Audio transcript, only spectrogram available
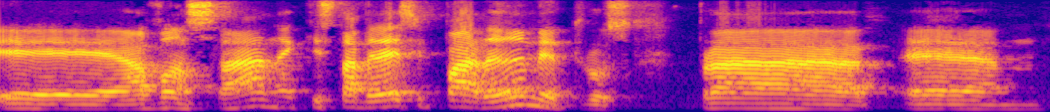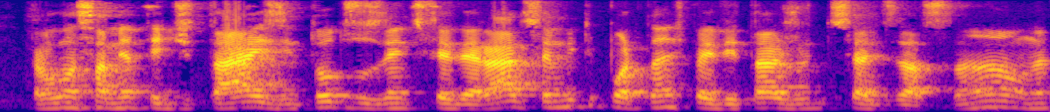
é, avançar, né, que estabelece parâmetros para é, para o lançamento de editais em todos os entes federados, isso é muito importante para evitar a judicialização, né,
